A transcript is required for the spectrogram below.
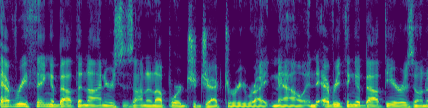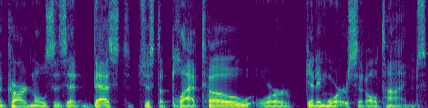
Everything about the Niners is on an upward trajectory right now, and everything about the Arizona Cardinals is at best just a plateau or getting worse at all times.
